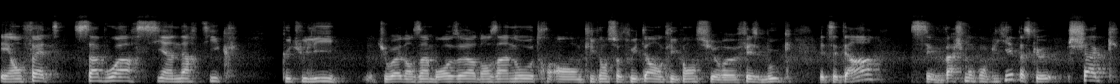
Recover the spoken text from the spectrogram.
Et en fait, savoir si un article que tu lis, tu vois, dans un browser, dans un autre, en cliquant sur Twitter, en cliquant sur euh, Facebook, etc., c'est vachement compliqué parce que chaque,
